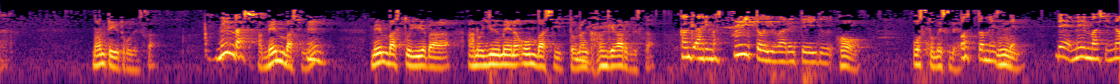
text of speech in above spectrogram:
すなんていうとこですか？メンバーあ、メンバシね。メンバシといえば、あの有名なオンバシとなんか関係があるんですか、関係あります。ついと言われている。ほう。オスとメスで。オスとメスで、でメンバシの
